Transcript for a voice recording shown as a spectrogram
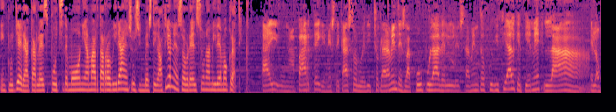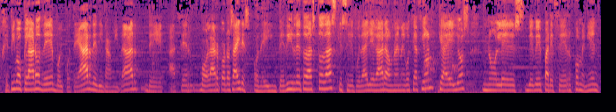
incluyera a Carles Puigdemont y a Marta Rovira en sus investigaciones sobre el tsunami democrático hay una parte, y en este caso lo he dicho claramente, es la cúpula del estamento judicial que tiene la, el objetivo claro de boicotear, de dinamitar, de hacer volar por los aires o de impedir de todas todas que se pueda llegar a una negociación que a ellos no les debe parecer conveniente.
